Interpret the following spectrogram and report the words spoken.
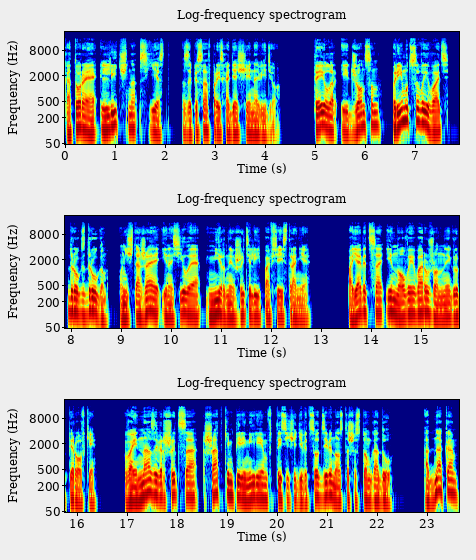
которое лично съест, записав происходящее на видео. Тейлор и Джонсон примутся воевать друг с другом, уничтожая и насилуя мирных жителей по всей стране появятся и новые вооруженные группировки. Война завершится шатким перемирием в 1996 году. Однако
